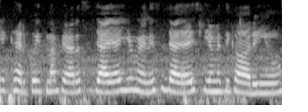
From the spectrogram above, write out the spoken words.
ये घर को इतना प्यारा सजाया, ये मैंने सजाया, इसलिए मैं दिखा रही हूँ।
